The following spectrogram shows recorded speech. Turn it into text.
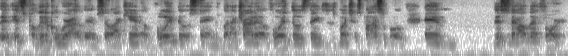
it, it's political where I live, so I can't avoid those things. But I try to avoid those things as much as possible, and this is the outlet for it.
